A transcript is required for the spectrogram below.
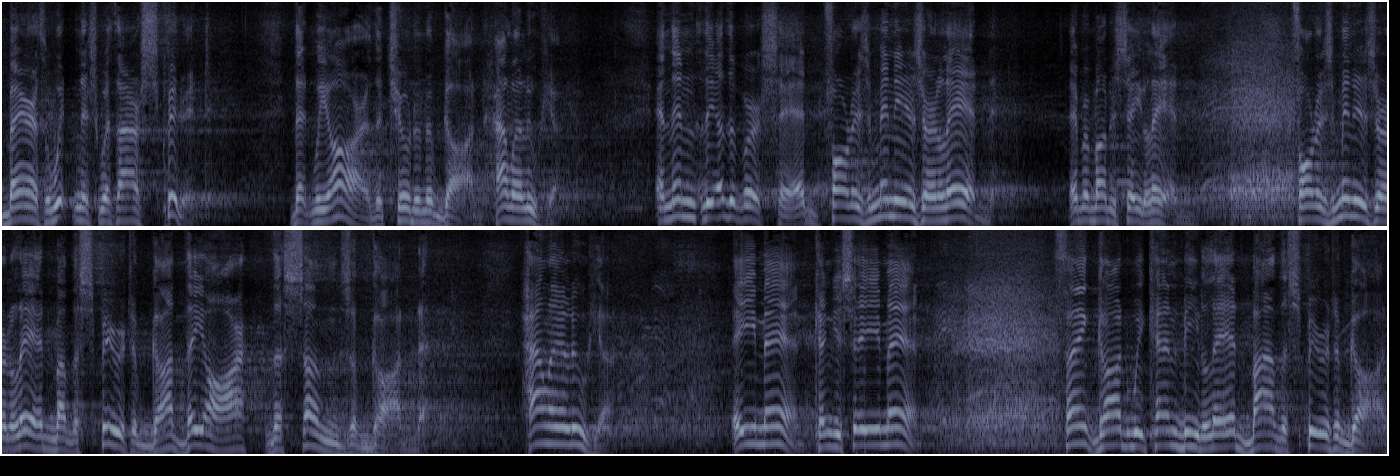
beareth witness with our spirit that we are the children of God. Hallelujah. And then the other verse said, For as many as are led, everybody say led. For as many as are led by the Spirit of God, they are the sons of God. Hallelujah. Amen. Can you say amen? amen? Thank God we can be led by the Spirit of God.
